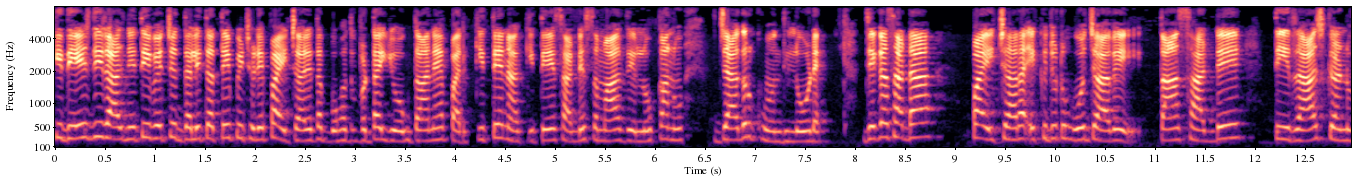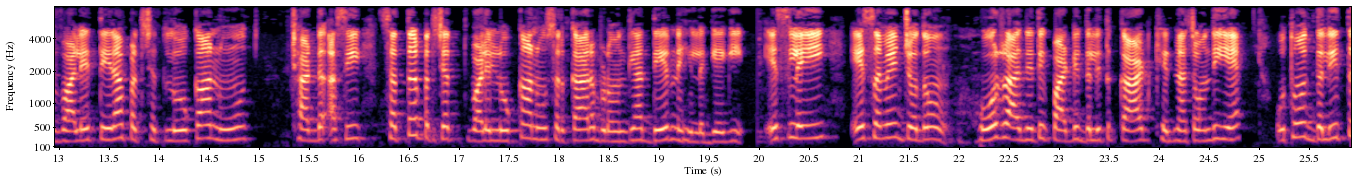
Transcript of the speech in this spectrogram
ਕਿ ਦੇਸ਼ ਦੀ ਰਾਜਨੀਤੀ ਵਿੱਚ ਦਲਿਤ ਅਤੇ ਪਿਛੜੇ ਭਾਈਚਾਰੇ ਦਾ ਬਹੁਤ ਵੱਡਾ ਯੋਗਦਾਨ ਹੈ, ਪਰ ਕਿਤੇ ਨਾ ਕਿਤੇ ਸਾਡੇ ਸਮਾਜ ਦੇ ਲੋਕਾਂ ਨੂੰ ਜਾਗਰੂਕ ਹੋਣ ਦੀ ਲੋੜ ਹੈ। ਜੇਕਰ ਸਾਡਾ ਭਾਈਚਾਰਾ ਇਕਜੁੱਟ ਹੋ ਜਾਵੇ, ਤਾਂ ਸਾਡੇ ਤੇ ਰਾਜ ਕਰਨ ਵਾਲੇ 13% ਲੋਕਾਂ ਨੂੰ ਛੱਡ ਅਸੀਂ 70% ਵਾਲੇ ਲੋਕਾਂ ਨੂੰ ਸਰਕਾਰ ਬਣਾਉਂਦਿਆਂ ਦੇਰ ਨਹੀਂ ਲੱਗੇਗੀ। ਇਸ ਲਈ ਇਸ ਸਮੇਂ ਜਦੋਂ ਹੋਰ ਰਾਜਨੀਤਿਕ ਪਾਰਟੀ ਦਲਿਤ ਕਾਰਡ ਖੇਡਣਾ ਚਾਹੁੰਦੀ ਹੈ ਉਥੋਂ ਦਲਿਤ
